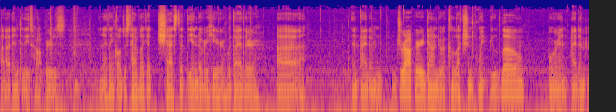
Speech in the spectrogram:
uh, into these hoppers and I think I'll just have like a chest at the end over here with either uh, an item dropper down to a collection point below or an item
